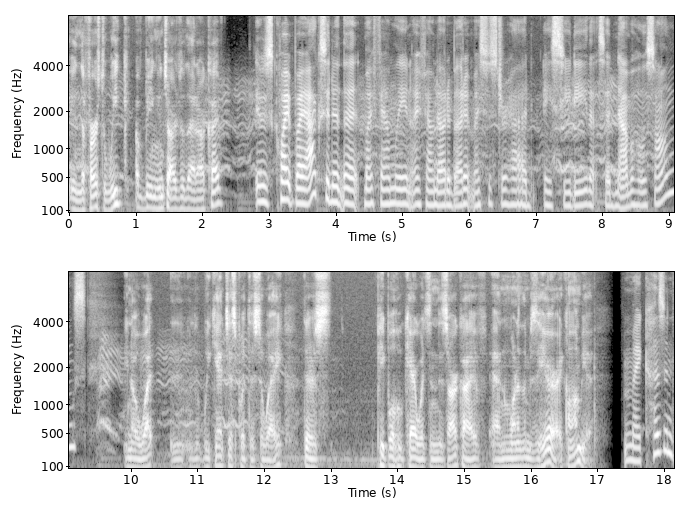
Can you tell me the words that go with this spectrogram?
in the first week of being in charge of that archive. It was quite by accident that my family and I found out about it. My sister had a CD that said Navajo songs. You know what? We can't just put this away. There's people who care what's in this archive, and one of them is here at Columbia. My cousin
